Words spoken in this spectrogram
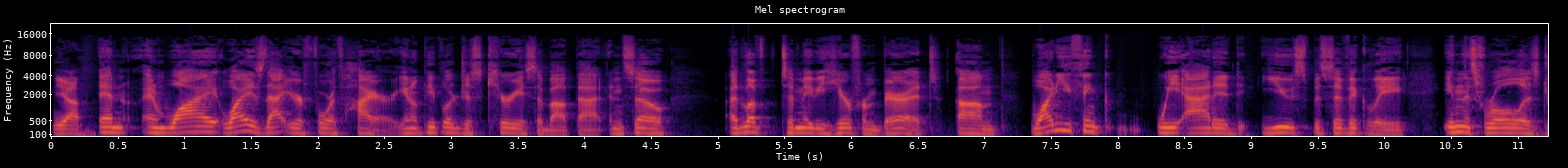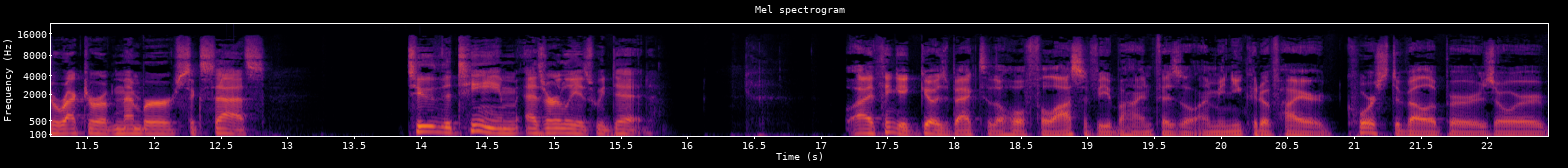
yeah, and and why why is that your fourth hire? You know, people are just curious about that, and so I'd love to maybe hear from Barrett. Um, why do you think we added you specifically in this role as director of member success to the team as early as we did? I think it goes back to the whole philosophy behind Fizzle. I mean, you could have hired course developers or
